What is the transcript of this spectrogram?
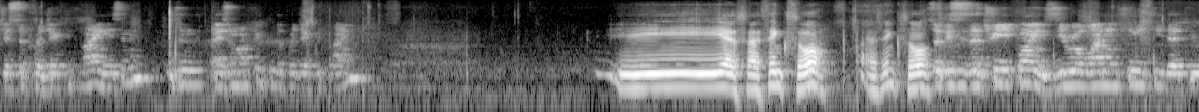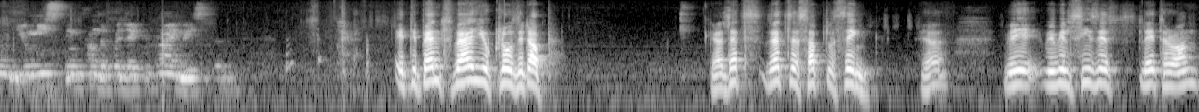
just a projective line, isn't it? Isn't isomorphic to the projective line? Yes, I think so. I think so. So this is the three points, 0, 1, infinity that you, you missed in from the projective line, basically. It depends where you close it up. Yeah, that's that's a subtle thing. Yeah, we we will see this later on.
